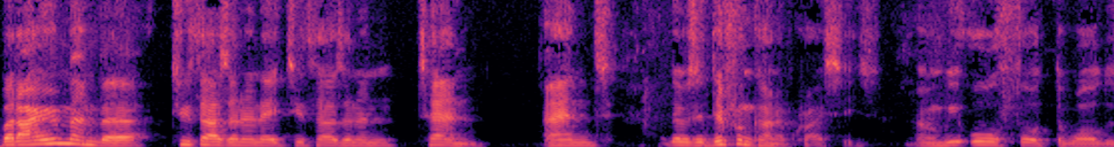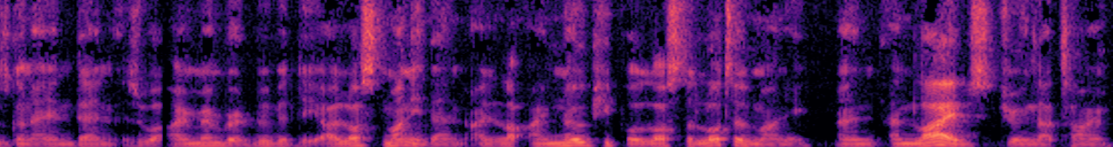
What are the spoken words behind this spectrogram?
But I remember 2008, 2010, And there was a different kind of crisis. And we all thought the world was going to end then as well. I remember it vividly. I lost money then. I, lo- I know people lost a lot of money and, and lives during that time.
